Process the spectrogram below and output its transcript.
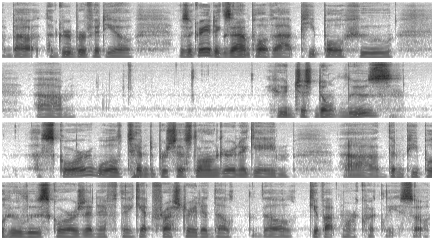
about the Gruber video was a great example of that. People who um, who just don't lose a score will tend to persist longer in a game uh, than people who lose scores. And if they get frustrated, they'll they'll give up more quickly. So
